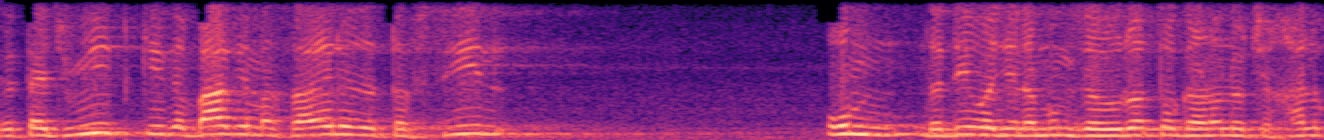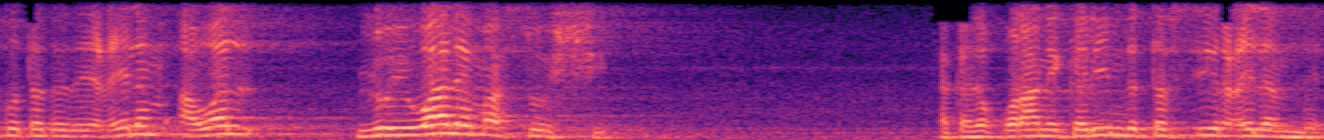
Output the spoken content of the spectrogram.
د تجوید کې د بعض مسائل د تفصیل هم د دې وجه نه موږ ضرورت وګڼلو چې خلکو ته د علم اول لویواله محسوس شي لکه د قران کریم د تفسیر علم دی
